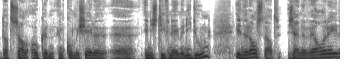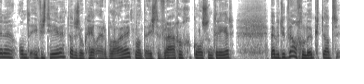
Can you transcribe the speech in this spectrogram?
dat zal ook een, een commerciële uh, initiatiefnemer niet doen. In de Randstad zijn er wel redenen om te investeren. Dat is ook heel erg belangrijk, want daar is de vraag ook geconcentreerd. We hebben natuurlijk wel geluk dat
